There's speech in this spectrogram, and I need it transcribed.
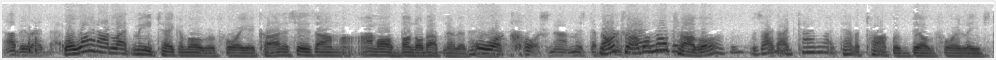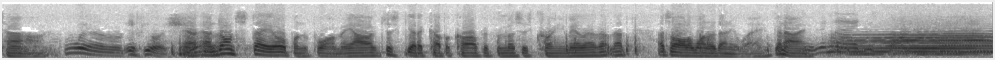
I'll be right back. Well, why not let me take him over for you, Cotton? Says I'm I'm all bundled up and everything. Oh, of course not, Mr. no Ponson. trouble, no trouble. Because I'd, I'd kind of like to have a talk with Bill before he leaves town. Well, if you're sure. And, and don't stay open for me. I'll just get a cup of coffee from Mrs. Kramer. That, that, that, that's all I wanted anyway. Good night. Good night, Mr. Ponson.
